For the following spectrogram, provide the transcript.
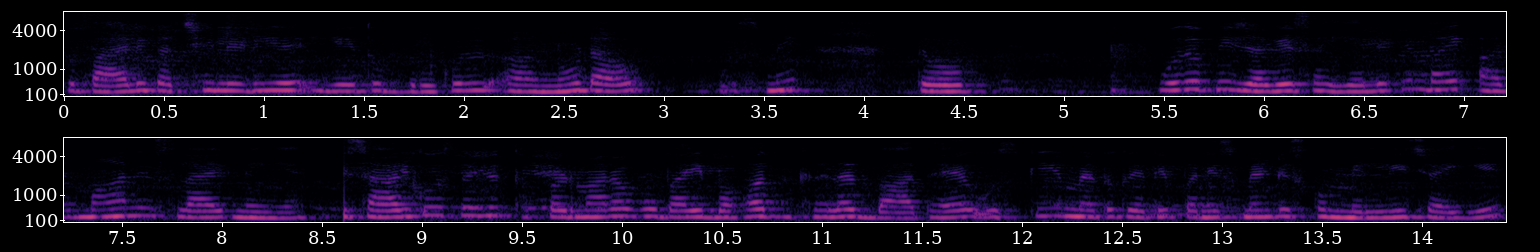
तो पायल एक अच्छी लेडी है, ये तो बिल्कुल नो डाउट उसमें। तो वो तो अपनी जगह सही है, लेकिन भाई अरमान इस लायक नहीं है। मिसाल को उसने जो थप्पड़ मारा, वो भाई बहुत गलत बात है। उसकी, मैं तो कहती हूँ पनिशमेंट इसको मिलनी चाहिए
